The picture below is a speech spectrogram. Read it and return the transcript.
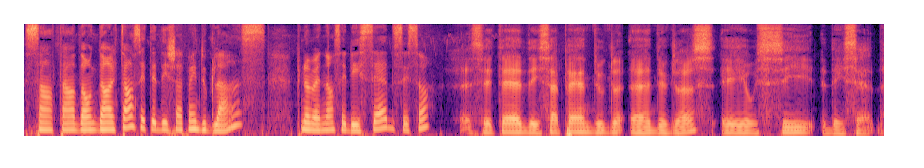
100 ans. Donc, dans le temps, c'était des chapins Douglas. Puis là, maintenant, c'est des cèdres, c'est ça? C'était des sapins euh, Douglas et aussi des cèdres.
